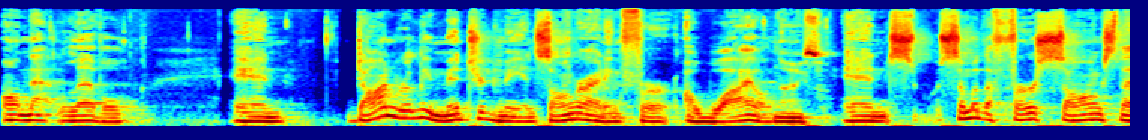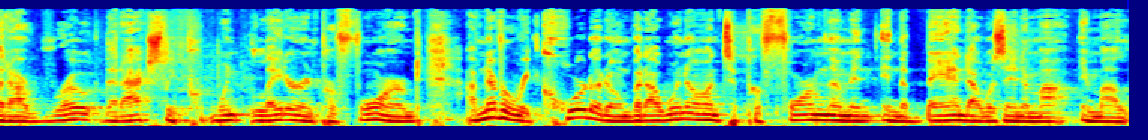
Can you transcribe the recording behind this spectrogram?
on that level. And Don really mentored me in songwriting for a while. Nice. And s- some of the first songs that I wrote that I actually went later and performed, I've never recorded them, but I went on to perform them in, in the band I was in in my in my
